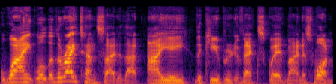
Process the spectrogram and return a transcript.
y equal to the right-hand side of that, i.e. the cube root of x squared minus 1.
